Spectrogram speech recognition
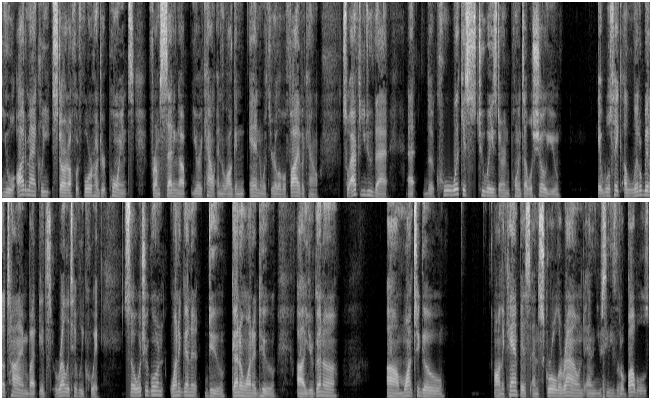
you will automatically start off with 400 points from setting up your account and logging in with your level 5 account. So after you do that, at the quickest two ways to earn points I will show you, it will take a little bit of time, but it's relatively quick. So what you're going wanna gonna do, gonna wanna do, uh, you're gonna um want to go on the campus and scroll around and you see these little bubbles,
